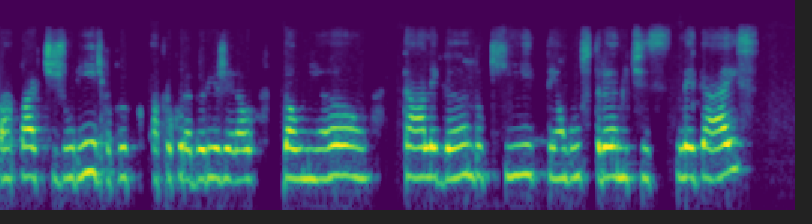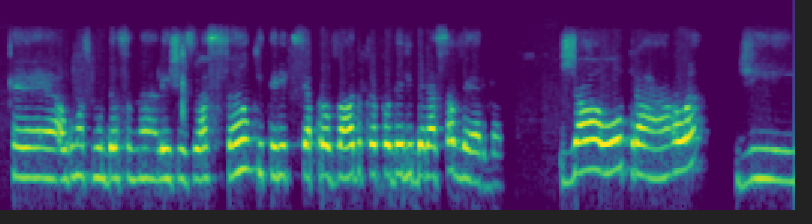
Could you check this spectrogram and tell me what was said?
a parte jurídica, a Procuradoria-Geral da União está alegando que tem alguns trâmites legais, é, algumas mudanças na legislação que teria que ser aprovado para poder liberar essa verba. Já a outra ala de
